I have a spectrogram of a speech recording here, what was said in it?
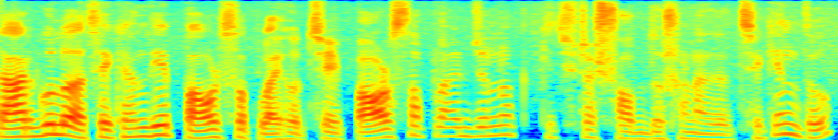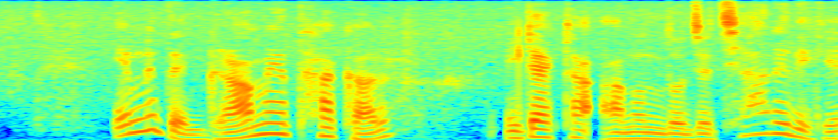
তারগুলো আছে, এখান দিয়ে পাওয়ার সাপ্লাই হচ্ছে। এই পাওয়ার সাপ্লাইয়ের জন্য কিছুটা শব্দ শোনা যাচ্ছে। কিন্তু এমনিতে গ্রামে থাকার এটা একটা আনন্দ যে চারিদিকে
